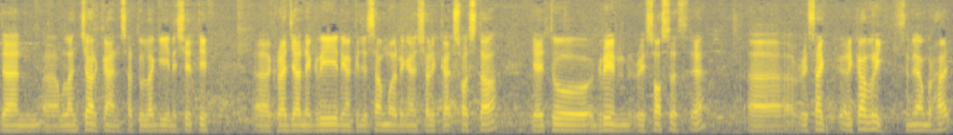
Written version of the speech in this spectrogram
dan uh, melancarkan satu lagi inisiatif uh, kerajaan negeri dengan kerjasama dengan syarikat swasta iaitu Green Resources ya. Uh, Recyc- Recovery Sdn Berhad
